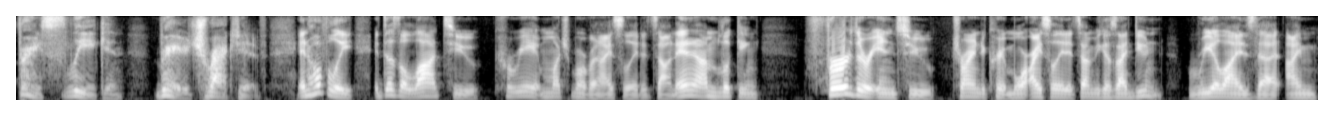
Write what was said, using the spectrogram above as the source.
very sleek and very attractive. And hopefully, it does a lot to create much more of an isolated sound. And I'm looking further into trying to create more isolated sound because I do realize that I'm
